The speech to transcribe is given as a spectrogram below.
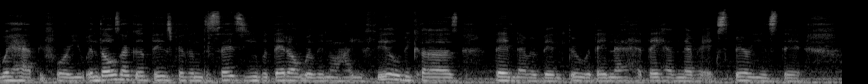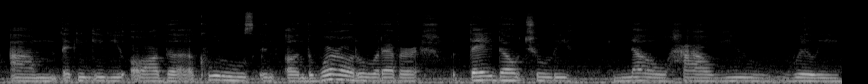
we're happy for you. And those are good things for them to say to you, but they don't really know how you feel because they've never been through it. They, ne- they have never experienced it. Um, they can give you all the kudos in, in the world or whatever, but they don't truly know how you really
